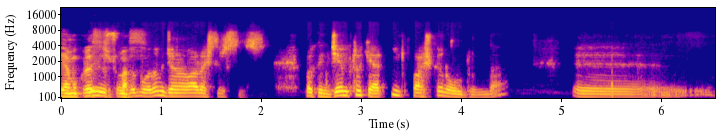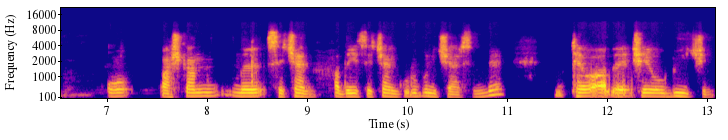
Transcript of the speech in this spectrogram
Demokrasi günün çıkmaz. sonunda bu adamı canavarlaştırırsınız. Bakın Cem Toker ilk başkan olduğunda eee, o başkanlığı seçen, adayı seçen grubun içerisinde teva ve şey olduğu için,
